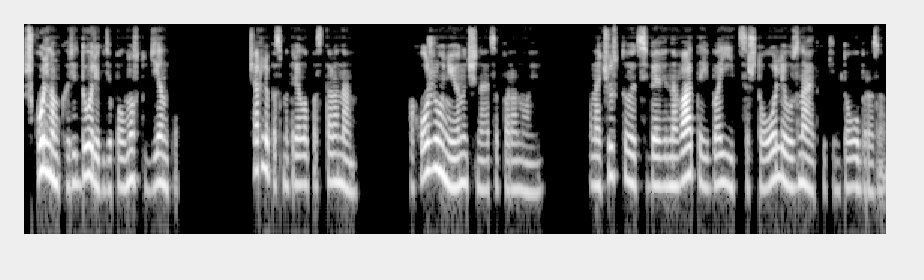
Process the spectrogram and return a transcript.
В школьном коридоре, где полно студентов. Чарли посмотрела по сторонам. Похоже, у нее начинается паранойя. Она чувствует себя виноватой и боится, что Олли узнает каким-то образом.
